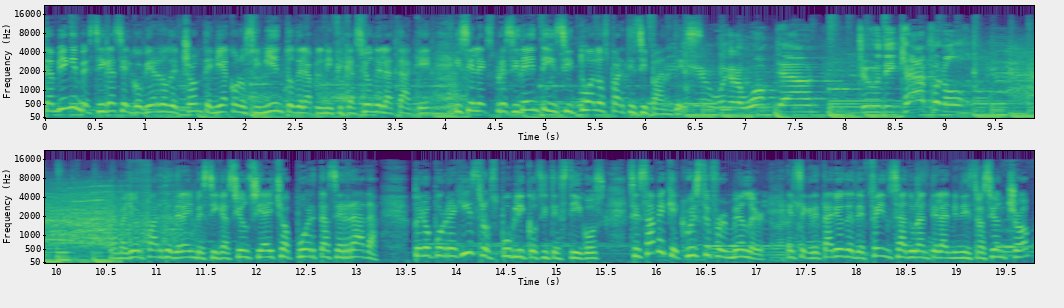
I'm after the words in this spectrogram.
También investiga si el gobierno de Trump tenía conocimiento de la planificación del ataque y si el expresidente incitó a los participantes. La mayor parte de la investigación se ha hecho a puerta cerrada, pero por registros públicos y testigos se sabe que Christopher Miller, el secretario de Defensa durante la administración Trump,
